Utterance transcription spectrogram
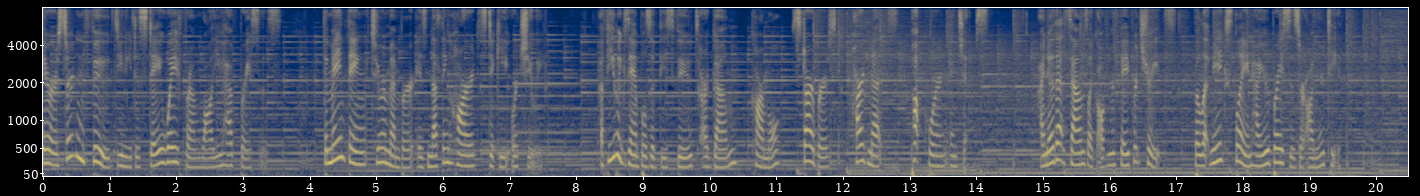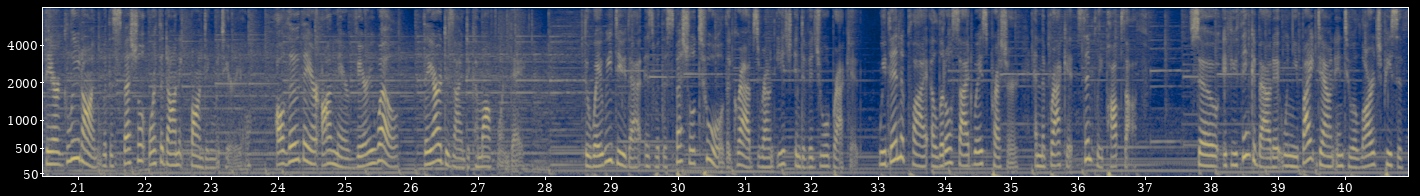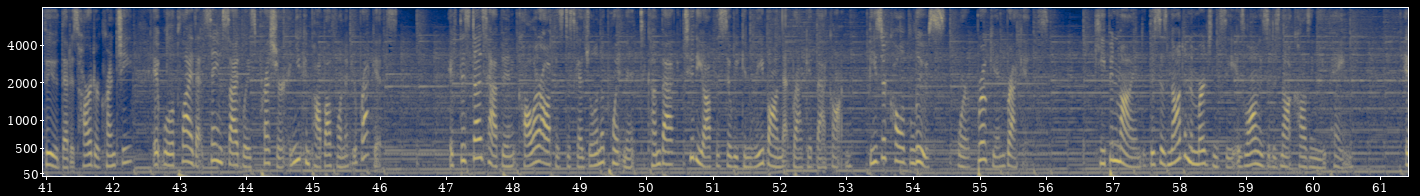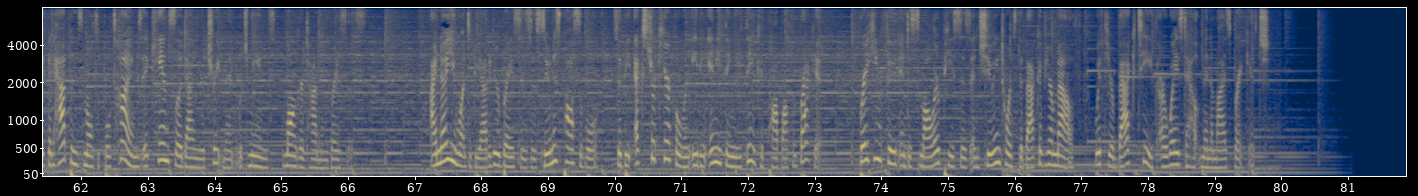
There are certain foods you need to stay away from while you have braces. The main thing to remember is nothing hard, sticky, or chewy. A few examples of these foods are gum, caramel, starburst, hard nuts, popcorn, and chips. I know that sounds like all of your favorite treats, but let me explain how your braces are on your teeth. They are glued on with a special orthodontic bonding material. Although they are on there very well, they are designed to come off one day. The way we do that is with a special tool that grabs around each individual bracket. We then apply a little sideways pressure and the bracket simply pops off. So, if you think about it, when you bite down into a large piece of food that is hard or crunchy, it will apply that same sideways pressure and you can pop off one of your brackets. If this does happen, call our office to schedule an appointment to come back to the office so we can rebond that bracket back on. These are called loose or broken brackets. Keep in mind, this is not an emergency as long as it is not causing you pain. If it happens multiple times, it can slow down your treatment, which means longer time in braces. I know you want to be out of your braces as soon as possible, so be extra careful when eating anything you think could pop off a bracket. Breaking food into smaller pieces and chewing towards the back of your mouth with your back teeth are ways to help minimize breakage.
